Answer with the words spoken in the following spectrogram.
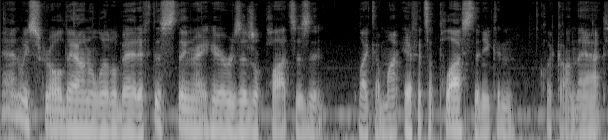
And we scroll down a little bit. If this thing right here, residual plots, isn't like a, if it's a plus, then you can click on that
